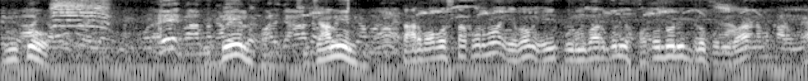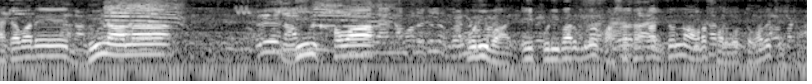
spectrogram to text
দ্রুত বেল, জামিন, তার ব্যবস্থা করব এবং এই পরিবারগুলি হতদরিদ্র পরিবার। একেবারে দিন আনা দিন খাওয়া পরিবার, এই পরিবারগুলোর পাশে থাকার জন্য আমরা সর্বোত্তভাবে চেষ্টা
